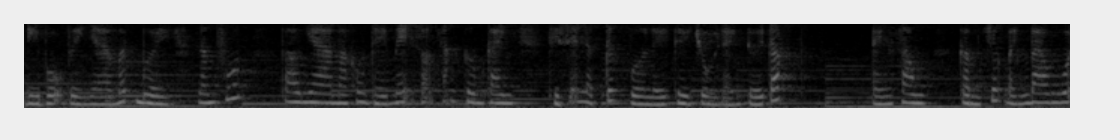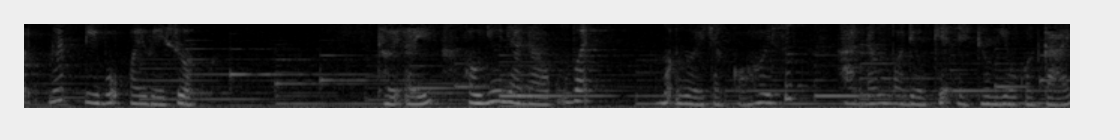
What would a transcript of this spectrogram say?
Đi bộ về nhà mất 15 phút vào nhà mà không thấy mẹ dọn sẵn cơm canh Thì sẽ lập tức vừa lấy cây chổi đánh tới tấp. Đánh xong, cầm chiếc bánh bao nguội ngắt đi bộ quay về xưởng. Thời ấy, hầu như nhà nào cũng vậy. Mọi người chẳng có hơi sức, Khả năng và điều kiện để thương yêu con cái.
